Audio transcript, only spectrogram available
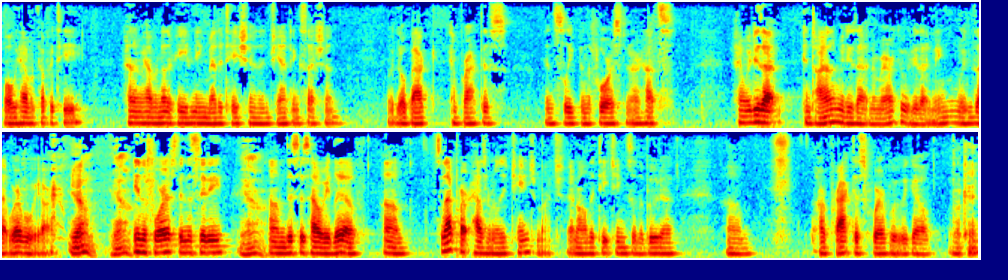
while we have a cup of tea, and then we have another evening meditation and chanting session. We go back and practice and sleep in the forest in our huts, and we do that in Thailand, we do that in America, we do that in England, we do that wherever we are. Yeah, yeah. in the forest, in the city. Yeah. Um, this is how we live. Um, so that part hasn't really changed much, and all the teachings of the Buddha um, are practiced wherever we go. Okay.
